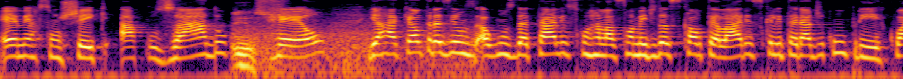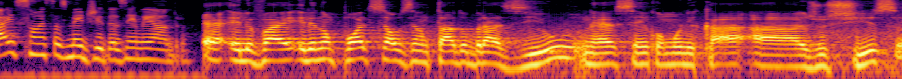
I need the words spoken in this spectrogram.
Emerson Sheik acusado, Isso. réu. E a Raquel trazia alguns detalhes com relação a medidas cautelares que ele terá de cumprir. Quais são essas medidas, hein, Leandro? É, ele vai, ele não pode se ausentar do Brasil, né, sem comunicar à Justiça.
